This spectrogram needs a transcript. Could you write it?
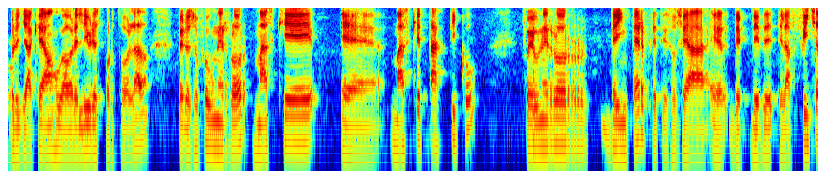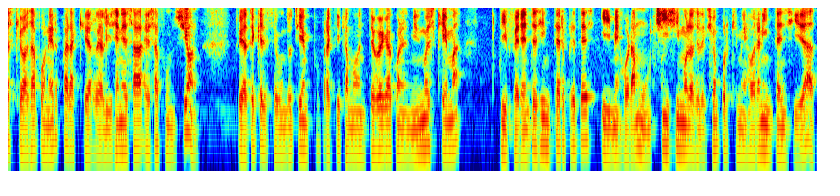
pero ya quedaban jugadores libres por todo lado. Pero eso fue un error más que, eh, más que táctico, fue un error de intérpretes, o sea, er, de, las fichas que vas a poner para que realicen esa, esa función. Fíjate que el segundo tiempo prácticamente juega con el mismo esquema, diferentes intérpretes y mejora muchísimo la selección porque mejora en intensidad,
